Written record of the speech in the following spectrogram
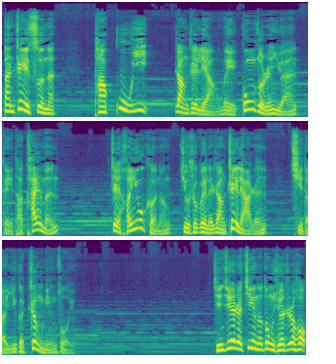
但这次呢，他故意让这两位工作人员给他开门，这很有可能就是为了让这俩人起到一个证明作用。紧接着进了洞穴之后，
